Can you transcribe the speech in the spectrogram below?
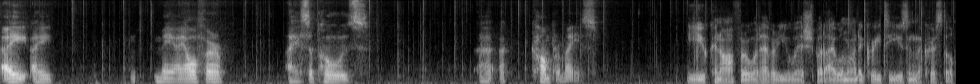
I I may I offer, I suppose, a, a compromise. You can offer whatever you wish, but I will not agree to using the crystal.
